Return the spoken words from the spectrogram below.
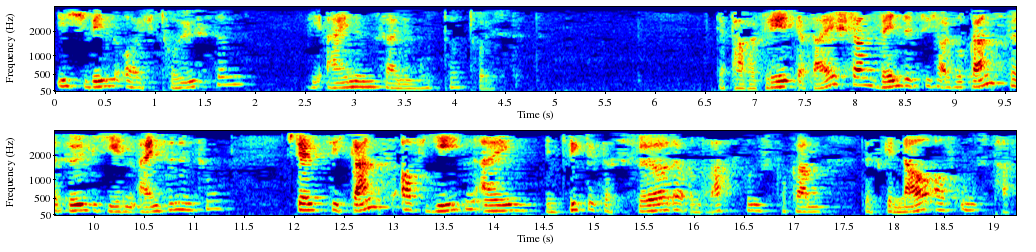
Ich will euch trösten wie einen seine Mutter tröstet. Der Paraklet, der Beistand, wendet sich also ganz persönlich jedem Einzelnen zu, stellt sich ganz auf jeden ein, entwickelt das Förder- und Wachstumsprogramm, das genau auf uns passt.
